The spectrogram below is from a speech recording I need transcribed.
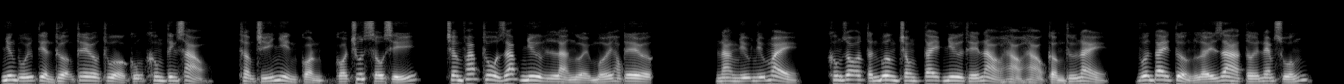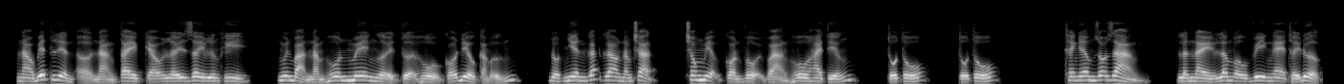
nhưng túi tiền thượng thêu thủa cũng không tinh xảo, thậm chí nhìn còn có chút xấu xí, châm pháp thô giáp như là người mới học thêu. Nàng nhíu nhíu mày, không rõ tấn vương trong tay như thế nào hảo hảo cầm thứ này, vươn tay tưởng lấy ra tới ném xuống, nào biết liền ở nàng tay kéo lấy dây lưng khi, nguyên bản nằm hôn mê người tựa hồ có điều cảm ứng, đột nhiên gắt gao nắm chặt, trong miệng còn vội vàng hô hai tiếng, tố tố, tố tố. Thanh âm rõ ràng, lần này Lâm Âu Vi nghe thấy được.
